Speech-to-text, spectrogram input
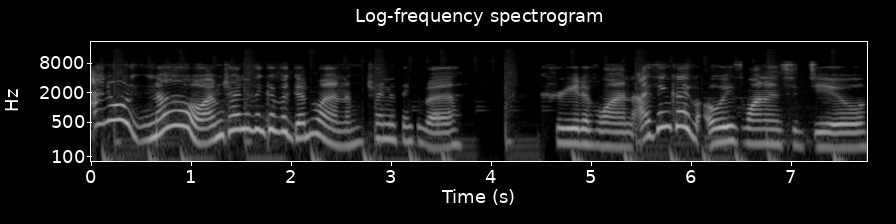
I don't know. I'm trying to think of a good one. I'm trying to think of a creative one. I think I've always wanted to do,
